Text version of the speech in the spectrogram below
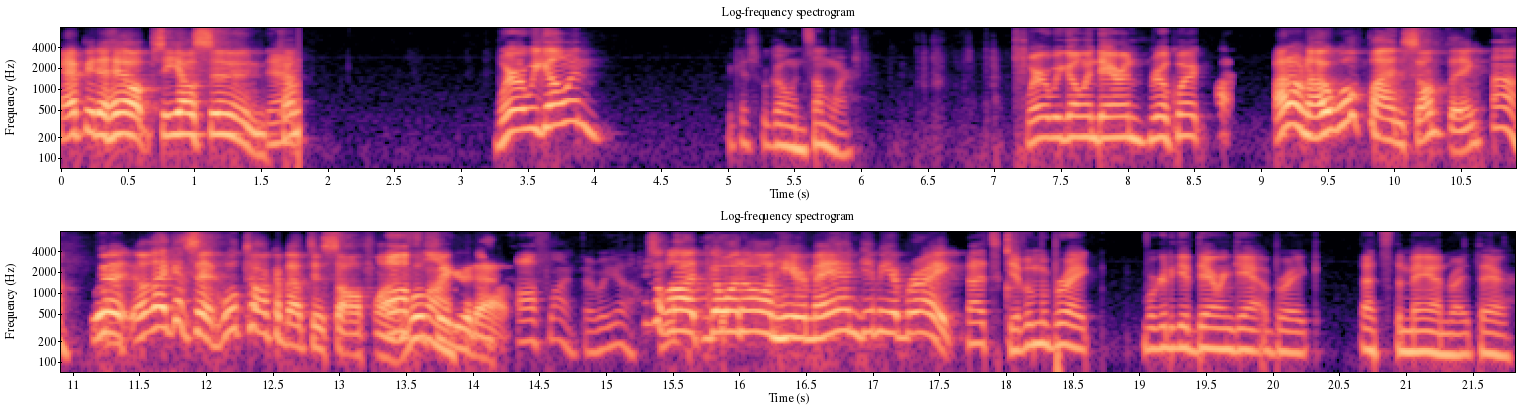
Happy to help. See y'all soon. Yeah. Come Where are we going? I guess we're going somewhere. Where are we going, Darin? Real quick. I don't know. We'll find something. Oh. Well, like I said, we'll talk about this offline. We'll figure it out. Offline. There we go. There's a lot going on here, man. Give me a break. Let's give him a break. We're gonna give Darin Gantt a break. That's the man right there.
